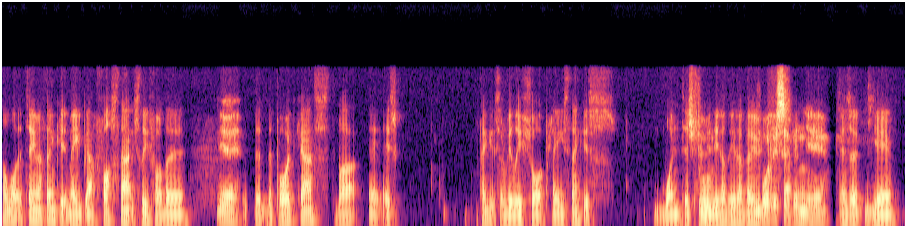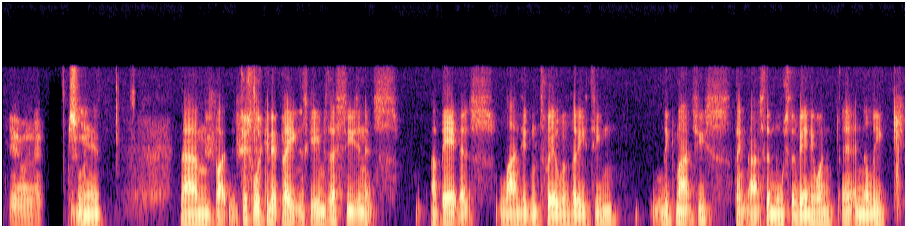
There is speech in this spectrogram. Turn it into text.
a lot of time. I think it might be a first actually for the yeah the, the podcast, but it's I think it's a really short price. I think it's one to two there or thereabouts. Four to seven, yeah. Is it? Yeah. Yeah. Yeah. Um, but just looking at Brighton's games this season, it's a bet that's landed in 12 of their 18 league matches. I think that's the most of anyone in the league.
